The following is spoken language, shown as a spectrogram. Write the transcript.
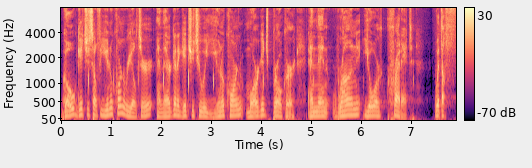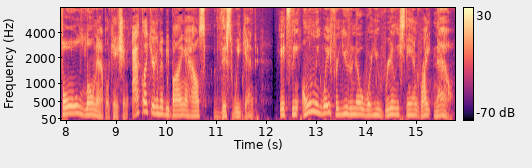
go get yourself a unicorn realtor and they're going to get you to a unicorn mortgage broker and then run your credit with a full loan application. Act like you're going to be buying a house this weekend. It's the only way for you to know where you really stand right now.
